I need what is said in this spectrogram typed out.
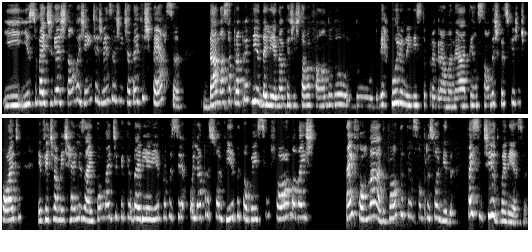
e isso vai desgastando a gente, às vezes a gente até dispersa da nossa própria vida ali, né? O que a gente estava falando do, do, do Mercúrio no início do programa, né? A atenção das coisas que a gente pode efetivamente realizar. Então, uma dica que eu daria aí é para você olhar para a sua vida, talvez se informa, mas está informado? Volta atenção para a sua vida. Faz sentido, Vanessa?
